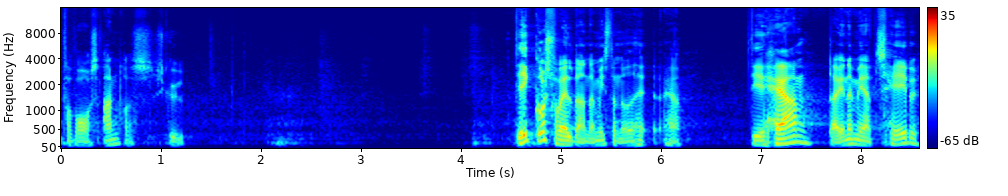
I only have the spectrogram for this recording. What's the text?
for vores andres skyld. Det er ikke godsforvalteren, der mister noget her. Det er Herren, der ender med at tabe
